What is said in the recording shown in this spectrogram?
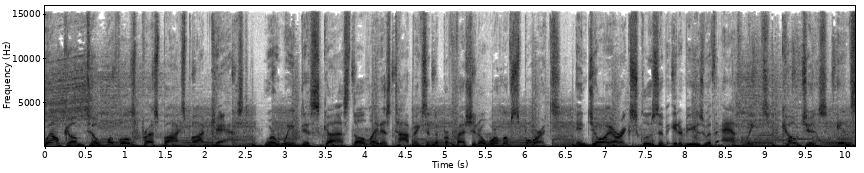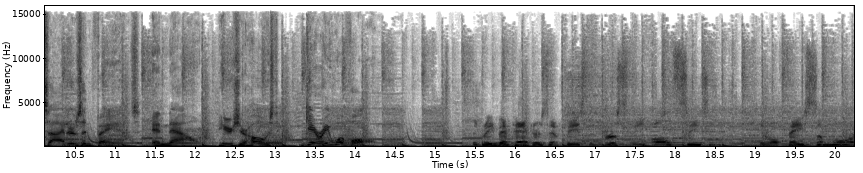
Welcome to Woelfel's Press Box Podcast, where we discuss the latest topics in the professional world of sports. Enjoy our exclusive interviews with athletes, coaches, insiders, and fans. And now, here's your host, Gary Woelfel. The Green Bay Packers have faced adversity all season. They will face some more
